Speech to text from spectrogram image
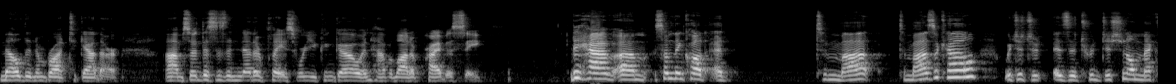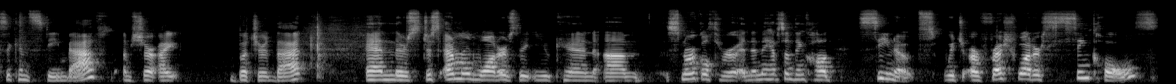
melded and brought together. Um, so, this is another place where you can go and have a lot of privacy. They have um, something called a tama- Temazcal, which is a traditional Mexican steam bath. I'm sure I butchered that. And there's just emerald waters that you can um, snorkel through. And then they have something called cenotes, which are freshwater sinkholes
